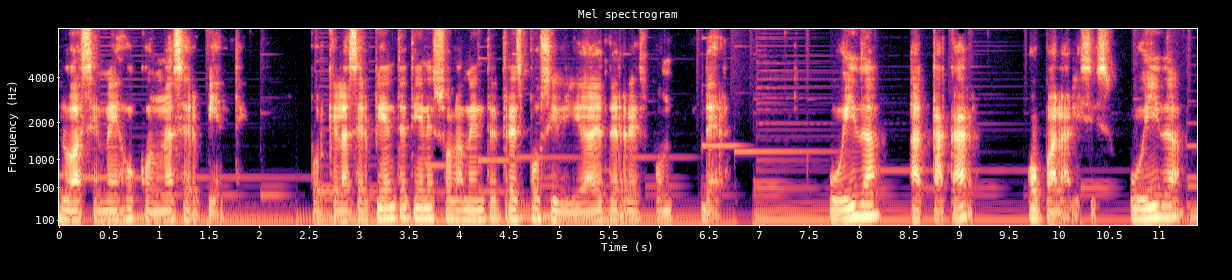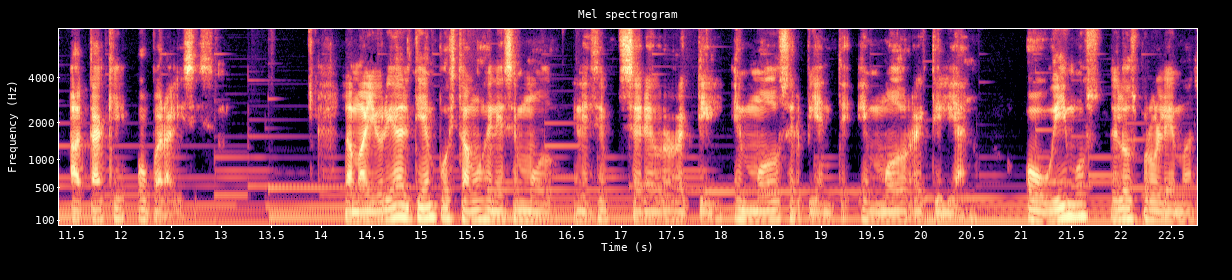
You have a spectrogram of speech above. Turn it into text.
lo asemejo con una serpiente, porque la serpiente tiene solamente tres posibilidades de responder. Huida, atacar o parálisis. Huida, ataque o parálisis. La mayoría del tiempo estamos en ese modo, en ese cerebro reptil, en modo serpiente, en modo reptiliano. O huimos de los problemas,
